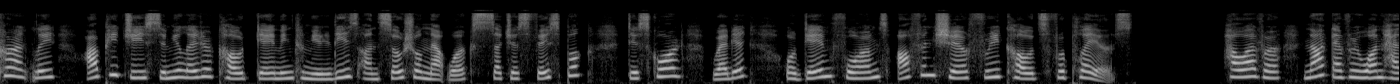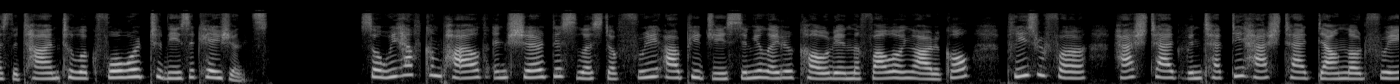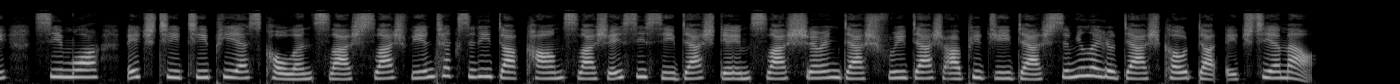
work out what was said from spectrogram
Currently, RPG simulator code gaming communities on social networks such as Facebook, Discord, Reddit, or game forums often share free codes for players. However, not everyone has the time to look forward to these occasions. So we have compiled and shared this list of free RPG simulator code in the following article. Please refer hashtag Vintechcity hashtag download free. See more https colon slash slash vintechcity.com slash acc dash game slash sharing dash free dash RPG dash simulator dash code dot html.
